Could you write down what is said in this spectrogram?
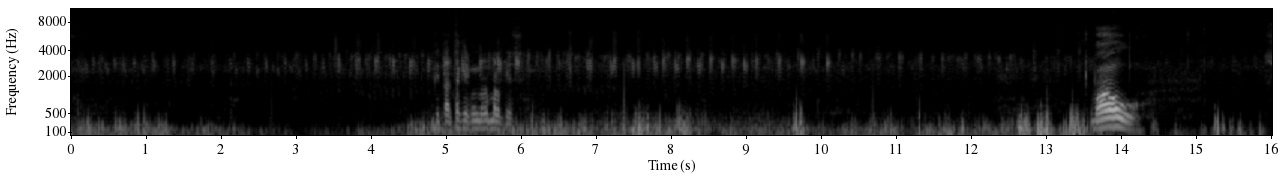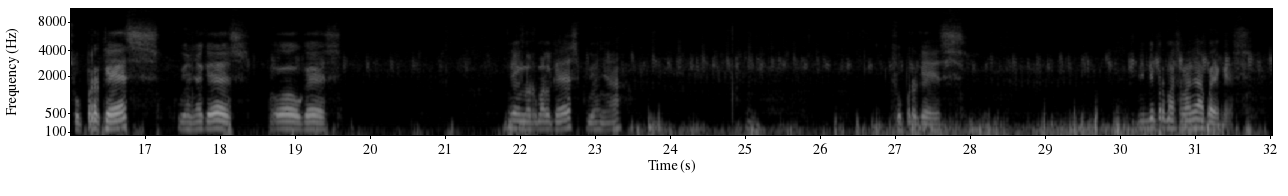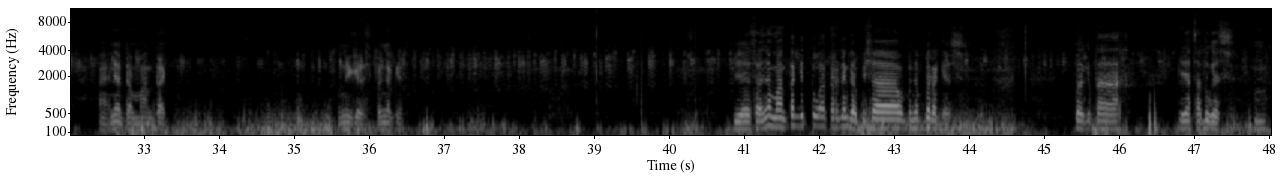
Kita cek yang normal guys. Wow. Super guys. Buahnya guys. Wow guys. Ini yang normal guys buahnya super guys. Ini permasalahannya apa ya guys? Nah ini ada mantek ini guys. Banyak guys. Biasanya mantak itu akarnya nggak bisa menyebar guys. Coba kita lihat satu guys. Hmm.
